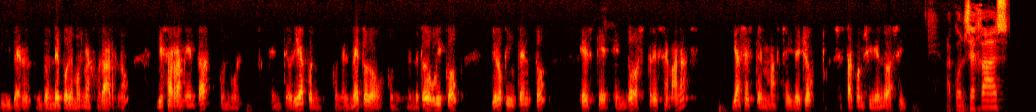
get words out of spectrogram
ver dónde podemos mejorar, ¿no? Y esa herramienta, con, en teoría, con, el método, con el método WICOP, yo lo que intento es que en dos, tres semanas ya se esté en marcha. Y de hecho, se está consiguiendo así. ¿Aconsejas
